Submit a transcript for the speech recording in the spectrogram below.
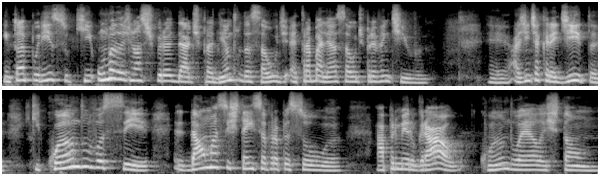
Então, é por isso que uma das nossas prioridades para dentro da saúde é trabalhar a saúde preventiva. É, a gente acredita que quando você é, dá uma assistência para a pessoa a primeiro grau, quando elas estão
